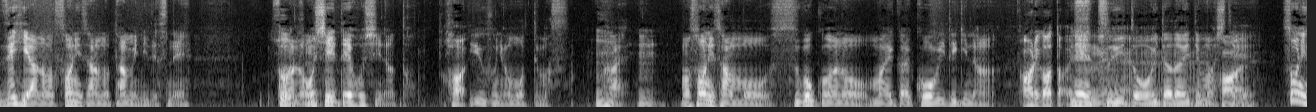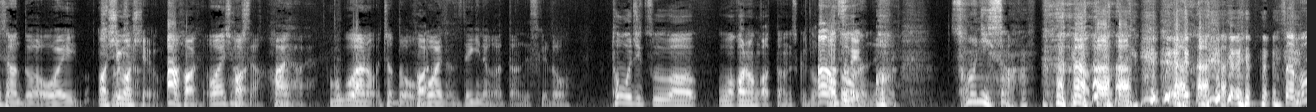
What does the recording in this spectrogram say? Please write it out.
ぜひあの、ソニーさんのためにですね、ねあの、教えてほしいなとはい。いうふうに思ってます。はい。うん。まあ、ソニーさんもすごくあの、毎回好意的なありがたいね、ですね。ツイートをいただいてまして、はいソニーさんとはお会いあしましたよあ、はいお会いしました。は、はいいはい、僕はあの、ちょっとご挨拶できなかったんですけど。当日は分からんかったんですけど、あ後で、そうなんですねあ、ソニーさん そう、物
